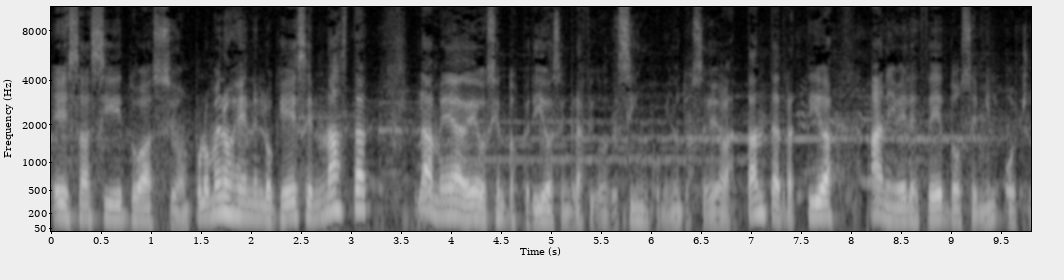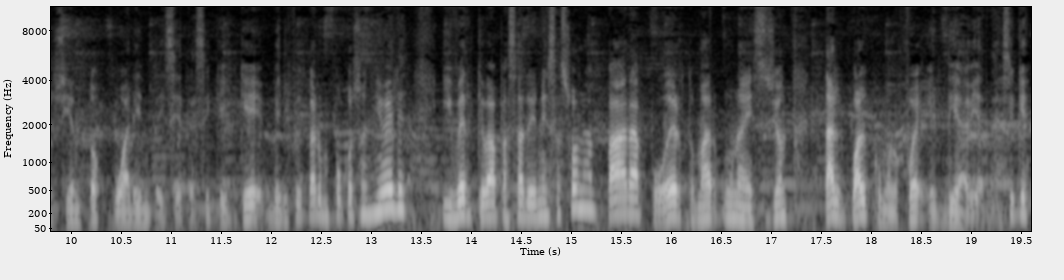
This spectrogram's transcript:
esa situación. Por lo menos en lo que es el Nasdaq, la media de 200 periodos en gráficos de 5 minutos se ve bastante atractiva a niveles de 12.847. Así que hay que verificar un poco esos niveles y ver qué va a pasar en esa zona para poder tomar una decisión tal cual como lo fue el día viernes. Así que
